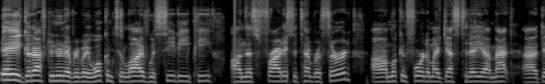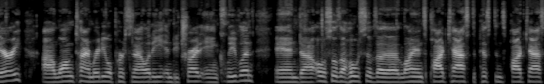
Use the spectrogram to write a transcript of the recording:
Hey, good afternoon, everybody. Welcome to Live with CDP on this Friday, September 3rd. Uh, I'm looking forward to my guest today, uh, Matt uh, Dery, a longtime radio personality in Detroit and Cleveland, and uh, also the host of the Lions podcast, the Pistons podcast,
